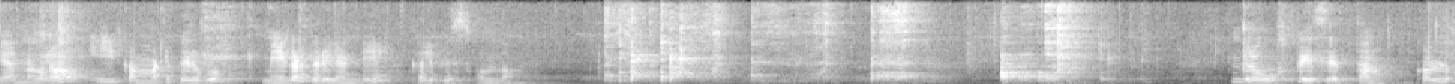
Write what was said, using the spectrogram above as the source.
ఎన్నంలో అన్నంలో ఈ కమ్మట పెరుగు మీగడ పెరుగండి కలిపేసుకుందాం. ఇందులో ఉప్పు వేసేస్తాను. కళ్ళు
